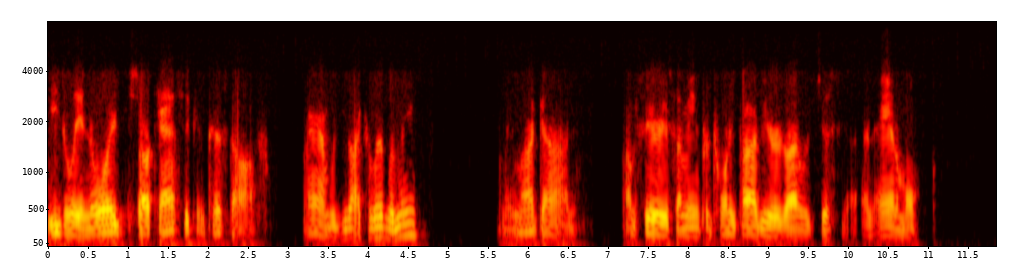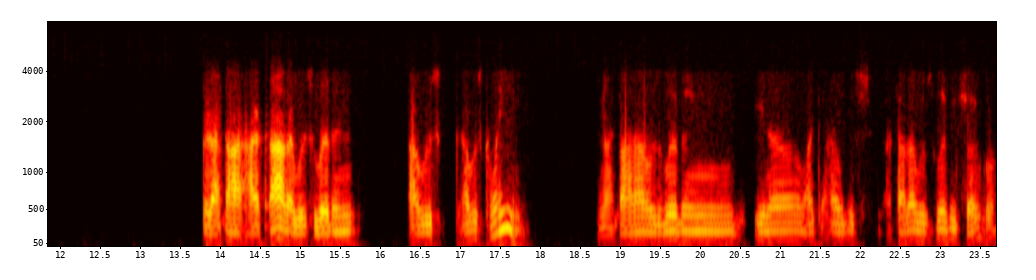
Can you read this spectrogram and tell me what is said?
easily annoyed, sarcastic, and pissed off. Man, would you like to live with me? I mean, my God. I'm serious. I mean, for 25 years, I was just an animal. But I thought I thought I was living. I was I was clean, and I thought I was living. You know, like I was. I thought I was living sober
